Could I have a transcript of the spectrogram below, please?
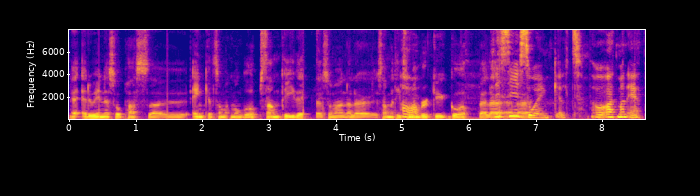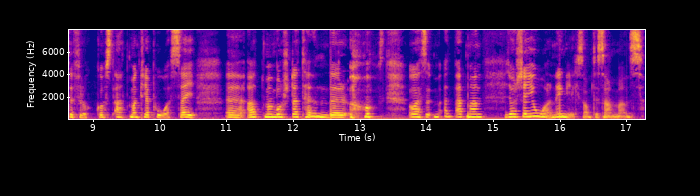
Är du inne så pass uh, enkelt som att man går upp samtidigt? Som man, eller samma tid ja, som man brukar gå upp? Eller, precis eller? så enkelt. Och att man äter frukost, att man klär på sig, uh, att man borstar tänder och, och alltså, att, man gör sig i ordning liksom, tillsammans.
